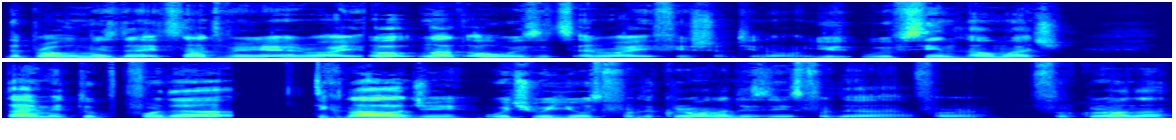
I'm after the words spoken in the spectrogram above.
the problem is that it's not very ROI. Well, not always it's ROI efficient. You know, you, we've seen how much time it took for the technology which we used for the corona disease for the for for corona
